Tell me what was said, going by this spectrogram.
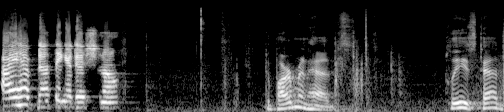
I have nothing additional. department heads. Please, Ted.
